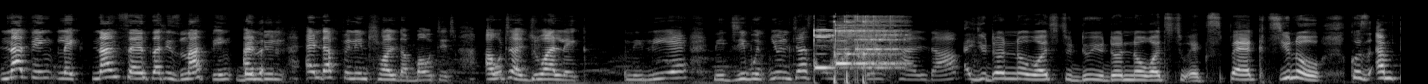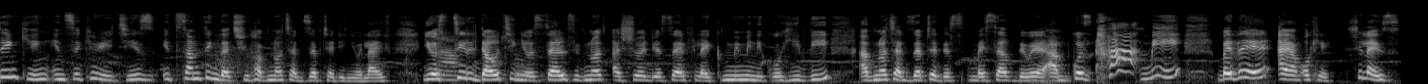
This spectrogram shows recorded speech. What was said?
nothing like nonsense that is nothing and you'll end up feeling trolled about it. Autajua like nilie nijibu. You'll just held up. You don't know what to do you don't know what to expect. You know because i'm thinking insecurities it's something that you have not accepted in your life. You're Yeah, still doubting yourself you've not assured yourself like mimi niko hivi i've not accepted this myself the way i am. Because ha me by the way i am okay sheila is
